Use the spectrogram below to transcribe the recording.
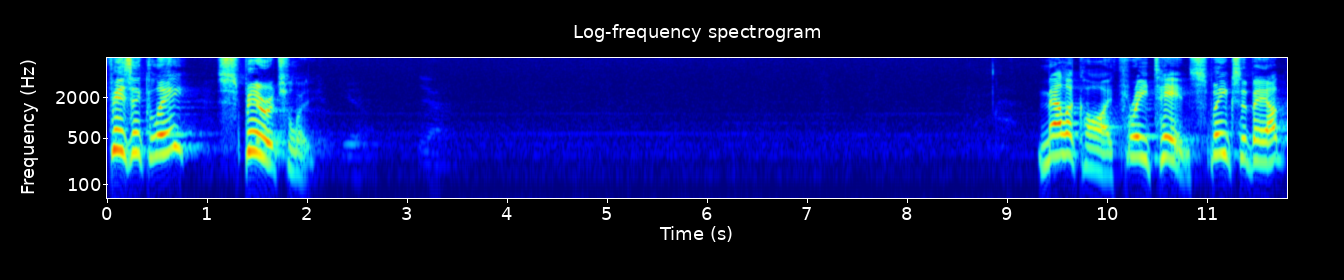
physically, spiritually. Malachi 3:10 speaks about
